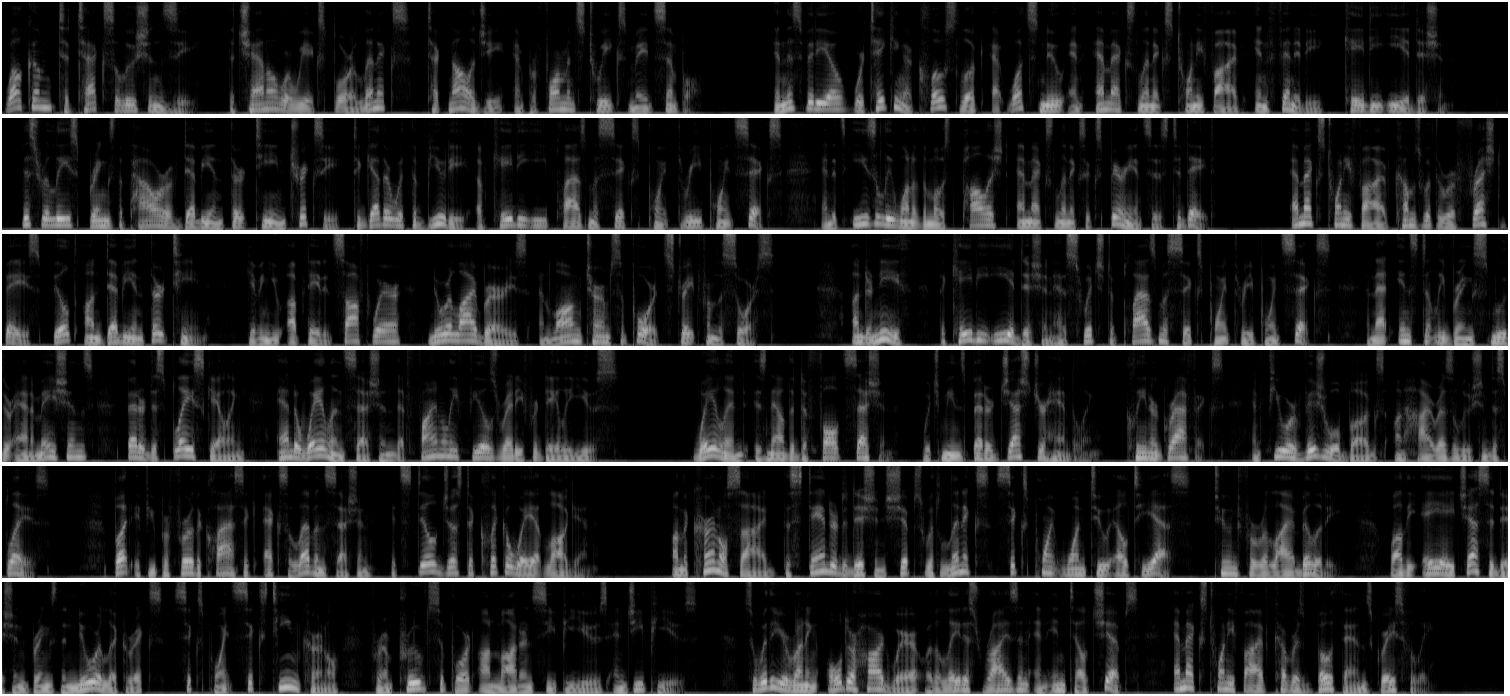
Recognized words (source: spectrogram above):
Welcome to TechSolutionZ, the channel where we explore Linux, technology, and performance tweaks made simple. In this video, we're taking a close look at what's new in MX Linux 25 Infinity KDE Edition. This release brings the power of Debian 13 Trixie together with the beauty of KDE Plasma 6.3.6, and it's easily one of the most polished MX Linux experiences to date. MX25 comes with a refreshed base built on Debian 13, giving you updated software, newer libraries, and long-term support straight from the source. Underneath, the KDE edition has switched to Plasma 6.3.6, and that instantly brings smoother animations, better display scaling, and a Wayland session that finally feels ready for daily use. Wayland is now the default session, which means better gesture handling, cleaner graphics, and fewer visual bugs on high-resolution displays. But if you prefer the classic X11 session, it's still just a click away at login. On the kernel side, the standard edition ships with Linux 6.12 LTS, tuned for reliability, while the AHS edition brings the newer Liquorix 6.16 kernel for improved support on modern CPUs and GPUs. So whether you're running older hardware or the latest Ryzen and Intel chips, MX25 covers both ends gracefully.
